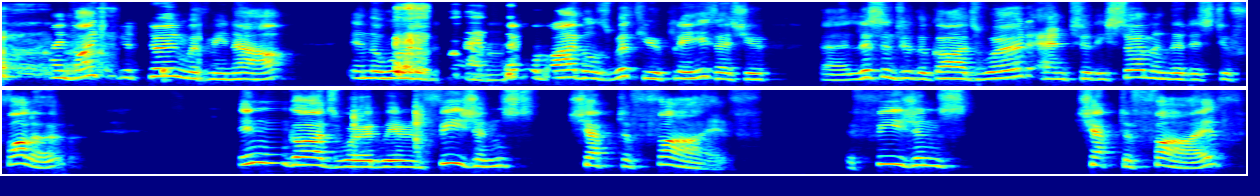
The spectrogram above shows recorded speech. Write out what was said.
I invite you to turn with me now in the Word of God. Have your Bibles with you, please, as you uh, listen to the God's Word and to the sermon that is to follow. In God's Word, we're in Ephesians chapter 5. Ephesians chapter 5.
